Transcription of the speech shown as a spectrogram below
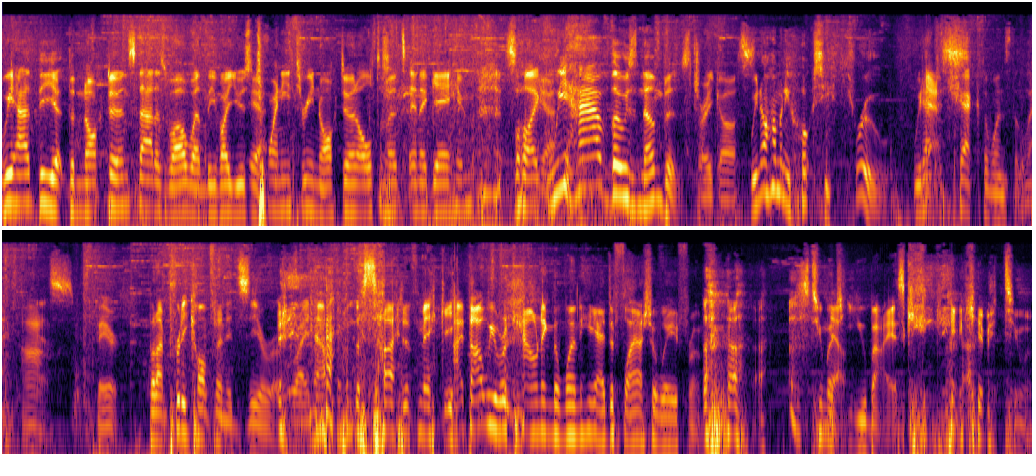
We had the the Nocturne stat as well, where Levi used Yeah. 23 Nocturne ultimates in a game. So like, Yeah. we have those numbers, Drakos. we know how many hooks he threw. We'd have to check the ones that landed. Ah, Yes. fair. but I'm pretty confident it's zero right now from the side of Mickey. I thought we were counting the one he had to flash away from. It's too much No. you bias. Can't give it to him.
